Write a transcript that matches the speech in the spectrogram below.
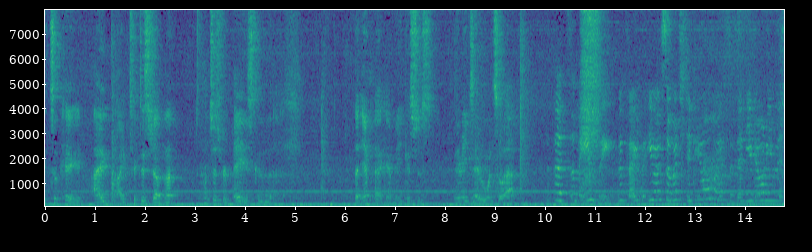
it's okay. I I took this job not not just for pays, cause the, the impact I make is just it makes everyone so happy. That's amazing. The fact that you have so much to deal with, and then you don't even.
